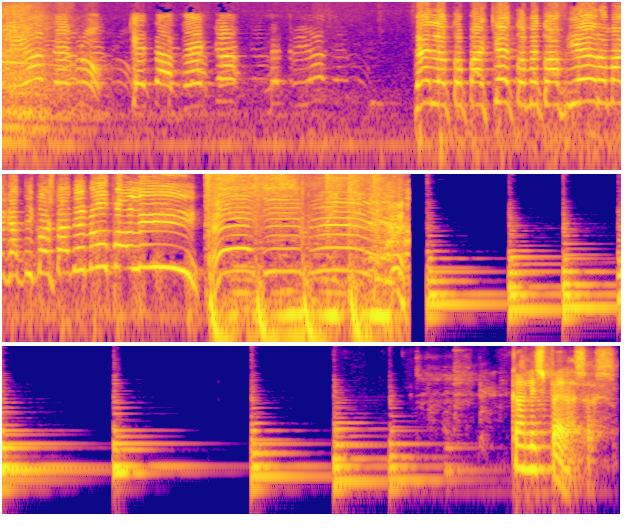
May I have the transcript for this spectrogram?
30 ευρώ. Και τα 10 με 30 ευρώ. Θέλω το πακέτο με το αφιέρωμα για την Κωνσταντινούπολη! Έτοιμοι! Καλησπέρα σας.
